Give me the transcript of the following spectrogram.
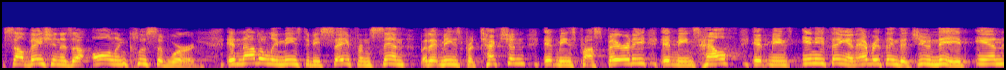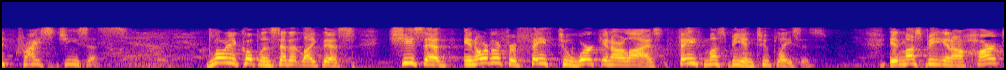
salvation is an all inclusive word. It not only means to be saved from sin, but it means protection, it means prosperity, it means health, it means anything and everything that you need in Christ Jesus. Gloria Copeland said it like this. She said, in order for faith to work in our lives, faith must be in two places. It must be in our heart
